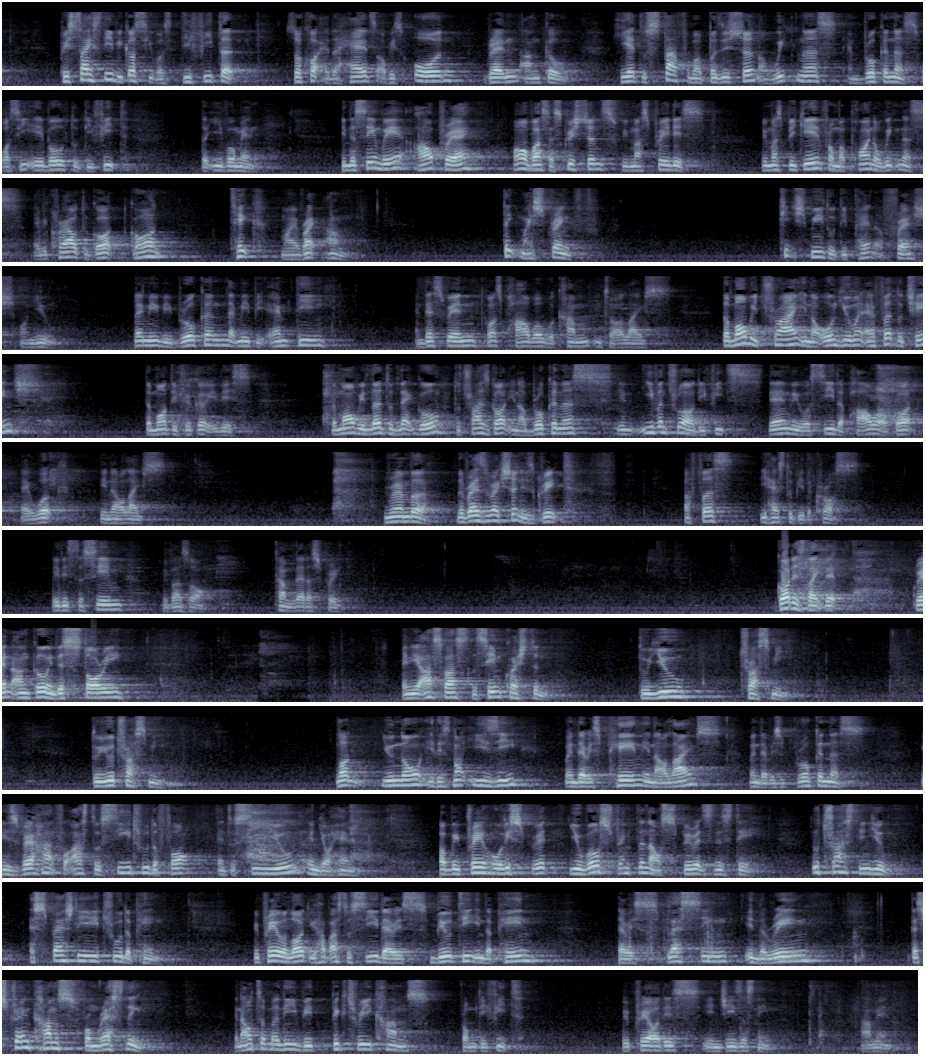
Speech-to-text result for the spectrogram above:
precisely because he was defeated, so called at the hands of his own grand uncle. He had to start from a position of weakness and brokenness. Was he able to defeat the evil man? In the same way, our prayer, all of us as Christians, we must pray this. We must begin from a point of weakness and we cry out to God, God, take my right arm, take my strength, Teach me to depend afresh on you. Let me be broken, let me be empty, and that's when God's power will come into our lives. The more we try in our own human effort to change, the more difficult it is. The more we learn to let go, to trust God in our brokenness, in, even through our defeats, then we will see the power of God at work in our lives. Remember, the resurrection is great, but first it has to be the cross. It is the same with us all. Come, let us pray. God is like that grand uncle in this story, and he asks us the same question Do you trust me? Do you trust me? Lord, you know it is not easy when there is pain in our lives, when there is brokenness. It is very hard for us to see through the fog and to see you in your hand. But we pray, Holy Spirit, you will strengthen our spirits this day to trust in you, especially through the pain. We pray, O oh Lord, you help us to see there is beauty in the pain, there is blessing in the rain, that strength comes from wrestling, and ultimately victory comes from defeat. We pray all this in Jesus' name. Amen.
